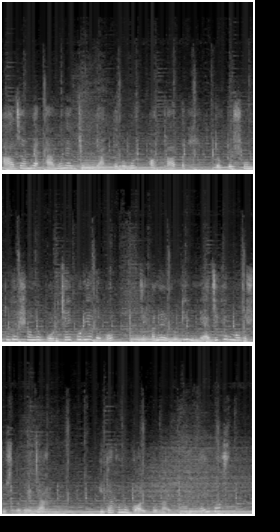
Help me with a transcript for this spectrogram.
আজ আমরা এমন একজন ডাক্তারবাবুর, অর্থাৎ ডক্টর সন্তুদের সঙ্গে পরিচয় করিয়ে দেব, যেখানে রোগী ম্যাজিকের মতো সুস্থ হয়ে যান। এটা কোনো গল্প নয়, এটাই বাস্তব।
